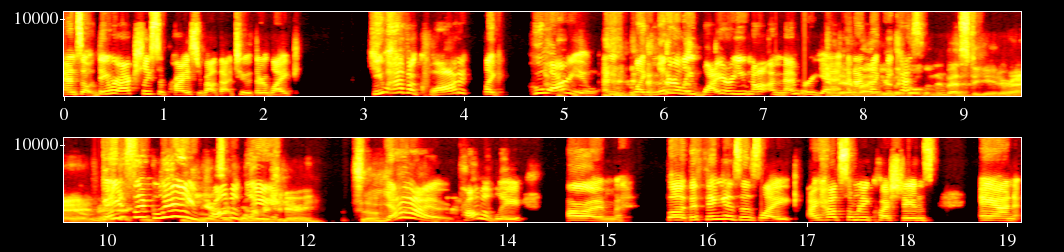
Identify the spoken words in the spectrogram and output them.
And so they were actually surprised about that too. They're like, you have a quad? Like who are you? And like literally, why are you not a member yet? In their and mind, I'm like, you're the golden investigator, right? right. Basically, probably. As a former missionary. So yeah, probably. Um, but the thing is, is like I had so many questions. And at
